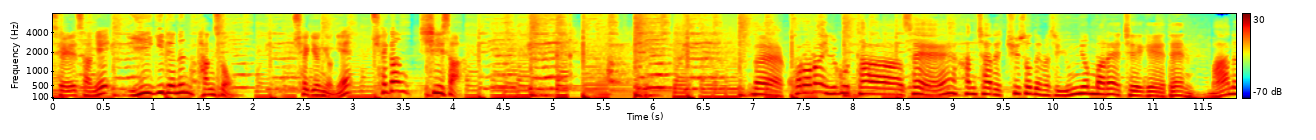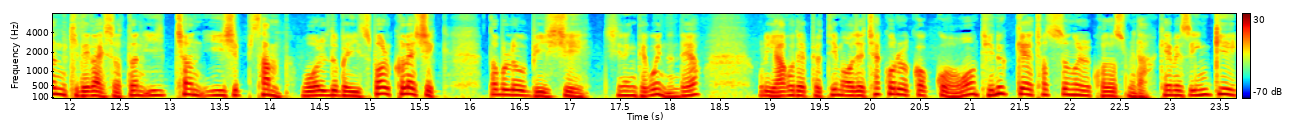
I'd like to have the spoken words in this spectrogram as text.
세상에 이익이 되는 방송 최경영의 최강 시사 네, 코로나19 탓에 한 차례 취소되면서 6년 만에 재개된 많은 기대가 있었던 2023 월드 베이스볼 클래식 WBC 진행되고 있는데요. 우리 야구 대표팀 어제 체코를 꺾고 뒤늦게 첫 승을 거뒀습니다. KBS 인기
